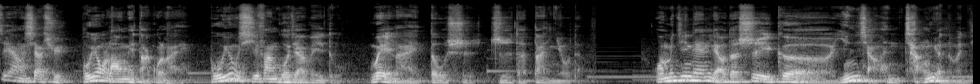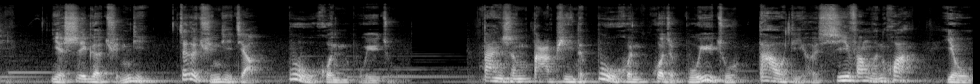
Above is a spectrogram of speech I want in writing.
这样下去，不用老美打过来，不用西方国家围堵，未来都是值得担忧的。我们今天聊的是一个影响很长远的问题，也是一个群体。这个群体叫不婚不育族。诞生大批的不婚或者不育族，到底和西方文化有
